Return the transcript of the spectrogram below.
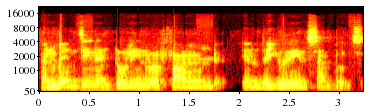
and benzene and toluene were found in the urine samples.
